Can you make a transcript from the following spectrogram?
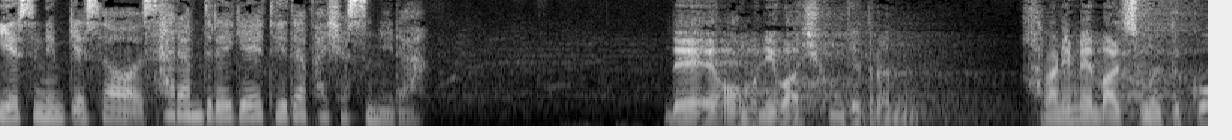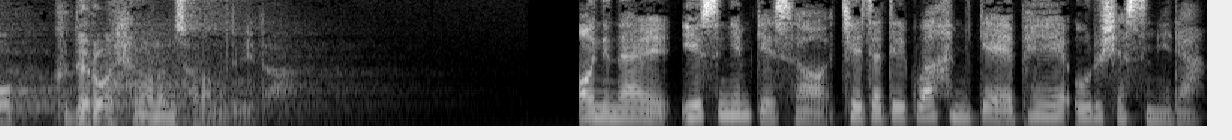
예수님께서 사람들에게 대답하셨습니다. 내 어머니와 형제들은 하나님의 말씀을 듣고 그대로 행하는 사람들이다. 어느 날 예수님께서 제자들과 함께 배에 오르셨습니다.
